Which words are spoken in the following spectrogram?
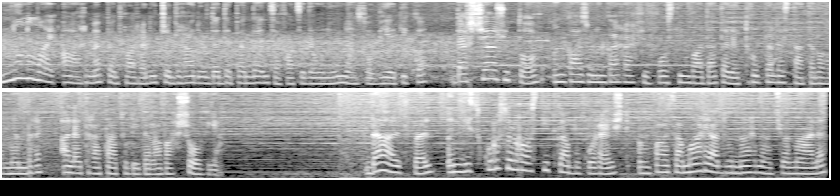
nu numai arme pentru a reduce gradul de dependență față de Uniunea Sovietică, dar și ajutor în cazul în care ar fi fost invadate de trupele statelor membre ale tratatului de la Varșovia. De altfel, în discursul rostit la București, în fața Marei Adunări Naționale,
